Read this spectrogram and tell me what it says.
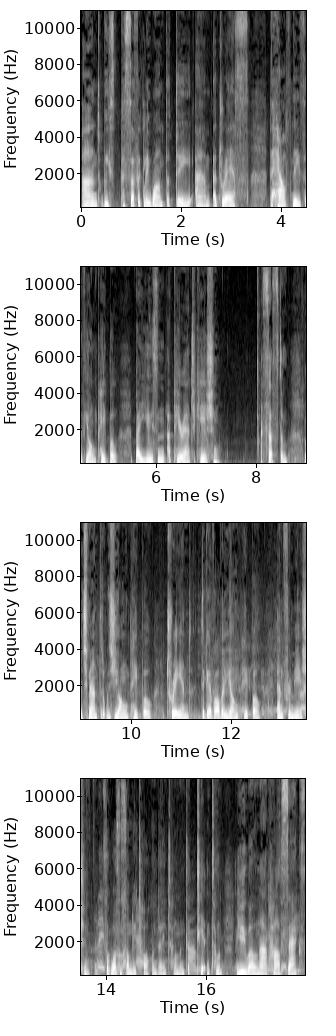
and we specifically wanted to um, address the health needs of young people by using a peer education system, which meant that it was young people trained to give other young people information. So it wasn't somebody talking down to them and dictating to them, you will not have sex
